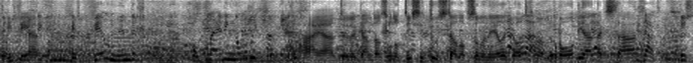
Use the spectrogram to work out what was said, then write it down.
340 heeft veel minder opleiding nodig. Ah ja, natuurlijk. Dan, dan zo'n notitietoestel of zo'n hele grote zo'n Pro die Ja, daar staat. dat. Dus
